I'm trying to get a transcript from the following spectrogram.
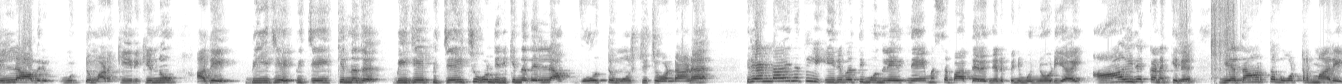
എല്ലാവരും മുട്ടുമടക്കിയിരിക്കുന്നു. അതെ ബി ജെ പി ജയിക്കുന്നത് ബി ജെ പി ജയിച്ചുകൊണ്ടിരിക്കുന്നതെല്ലാം വോട്ട് മോഷ്ടിച്ചുകൊണ്ടാണ്. രണ്ടായിരത്തി ഇരുപത്തി മൂന്നിലെ നിയമസഭാ തെരഞ്ഞെടുപ്പിന് മുന്നോടിയായി ആയിരക്കണക്കിന് യഥാർത്ഥ വോട്ടർമാരെ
